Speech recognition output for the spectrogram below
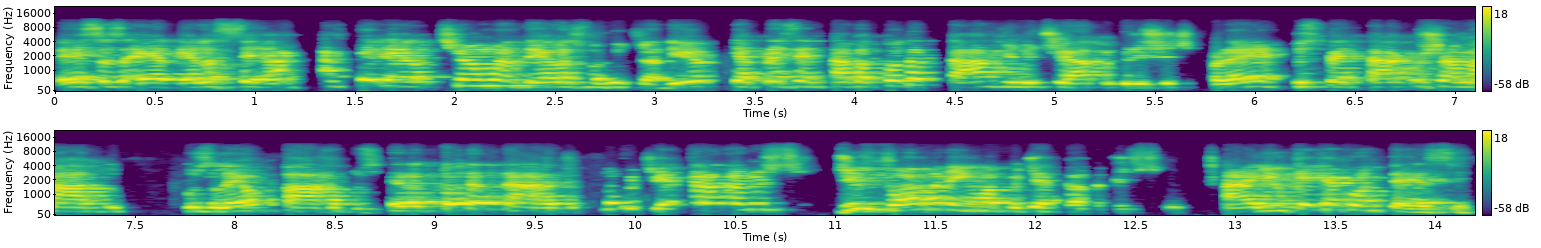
essas, é, elas, ela, tinha uma delas no Rio de Janeiro que apresentava toda tarde no Teatro Brigitte Pré um espetáculo chamado os leopardos, era toda tarde, não podia entrar na vestido, de forma nenhuma podia entrar na vestido. Aí o que, que acontece?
